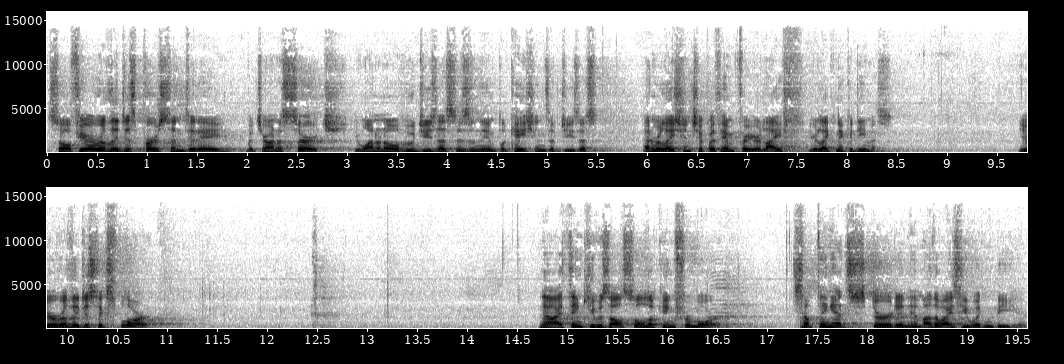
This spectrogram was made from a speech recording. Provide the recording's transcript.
So if you're a religious person today, but you're on a search, you want to know who Jesus is and the implications of Jesus and relationship with him for your life, you're like Nicodemus. You're a religious explorer. Now, I think he was also looking for more. Something had stirred in him, otherwise, he wouldn't be here.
